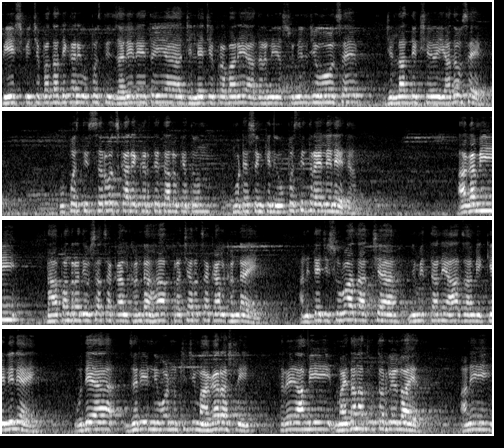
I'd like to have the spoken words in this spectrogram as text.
बी एस पीचे पदाधिकारी उपस्थित झालेले आहेत. या जिल्ह्याचे प्रभारी आदरणीय सुनीलजी ओळसाहेब जिल्हाध्यक्ष यादव साहेब उपस्थित सर्वच कार्यकर्ते तालुक्यातून मोठ्या संख्येने उपस्थित राहिलेले आहेत. आगामी दहा पंधरा दिवसाचा कालखंड हा प्रचाराचा कालखंड आहे. आणि त्याची सुरुवात आजच्या निमित्ताने आज आम्ही केलेली आहे. उद्या जरी निवडणुकीची माघार असली तरी आम्ही मैदानात उतरलेलो आहेत. आणि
